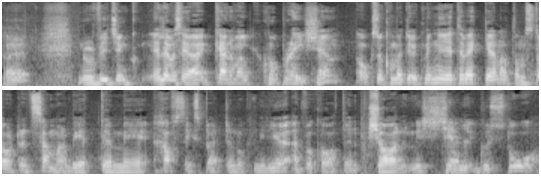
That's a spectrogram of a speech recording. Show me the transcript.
Norwegian, eller vad säger jag, Carnival Corporation har också kommit ut med nyhet i veckan att de startar ett samarbete med havsexperten och miljöadvokaten Jean-Michel Gusteau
